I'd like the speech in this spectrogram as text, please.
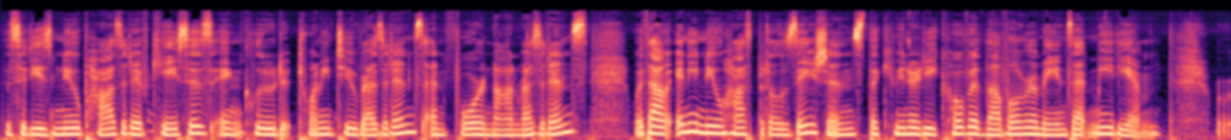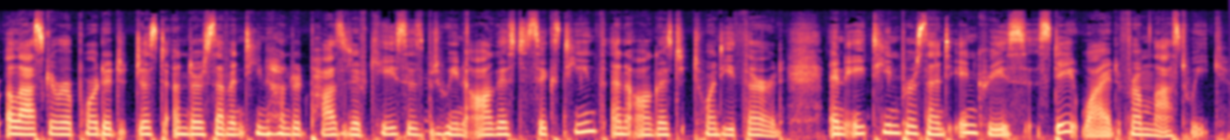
The city's new positive cases include 22 residents and 4 non residents. Without any new hospitalizations, the community COVID level remains at medium. Alaska reported just under 1,700 positive cases between August 16th and August 23rd, an 18% increase statewide from last week.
